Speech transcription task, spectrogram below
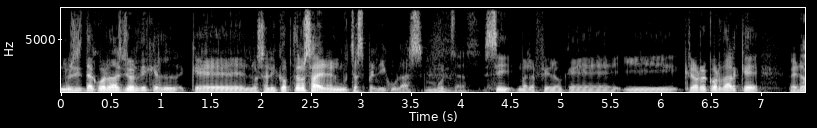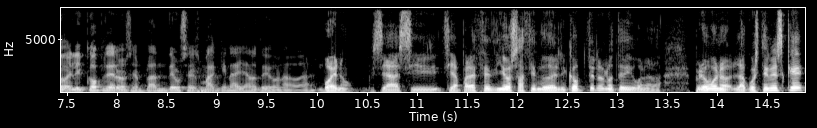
no sé si te acuerdas, Jordi, que, el, que, los helicópteros salen en muchas películas. Muchas. Sí, me refiero que. Y creo recordar que. Pero helicópteros en plan Deus Ex Máquina, ya no te digo nada. ¿eh? Bueno, pues ya, si, si aparece Dios haciendo de helicóptero, no te digo nada. Pero bueno, la cuestión es que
